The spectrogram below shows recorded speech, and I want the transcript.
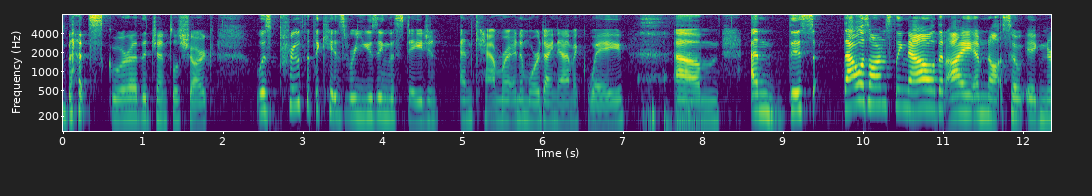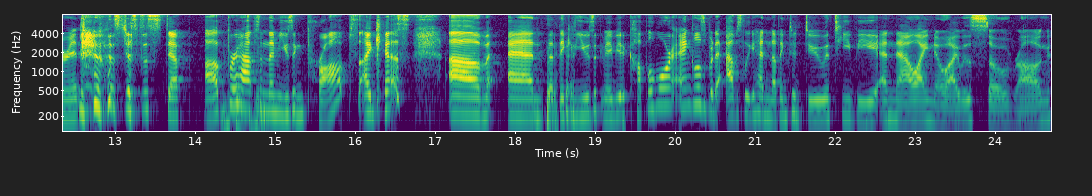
that Skura the Gentle Shark was proof that the kids were using the stage and, and camera in a more dynamic way. Um, and this, that was honestly now that I am not so ignorant, it was just a step up perhaps in them using props, I guess. Um, and that they could use maybe a couple more angles, but it absolutely had nothing to do with TV. And now I know I was so wrong.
